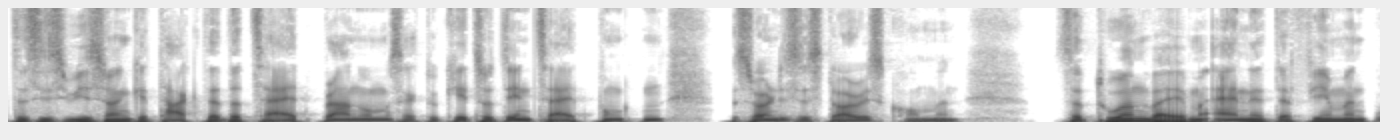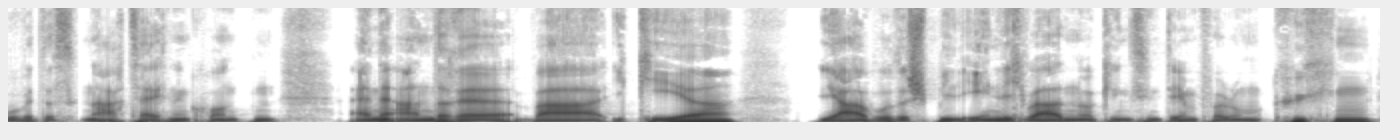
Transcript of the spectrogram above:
das ist wie so ein getakteter Zeitplan, wo man sagt, okay, zu den Zeitpunkten sollen diese Stories kommen. Saturn war eben eine der Firmen, wo wir das nachzeichnen konnten. Eine andere war IKEA, ja, wo das Spiel ähnlich war, nur ging es in dem Fall um Küchen.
